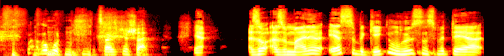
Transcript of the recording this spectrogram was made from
aber gut, jetzt weiß ich Bescheid. Also, also meine erste Begegnung höchstens mit der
